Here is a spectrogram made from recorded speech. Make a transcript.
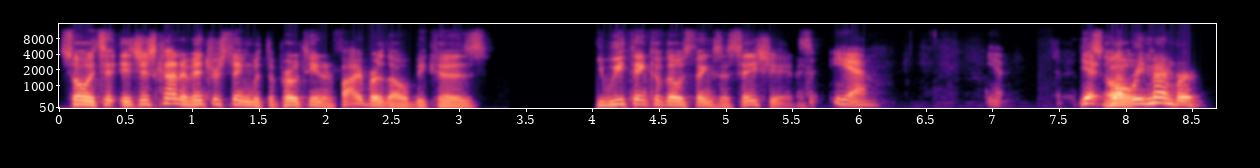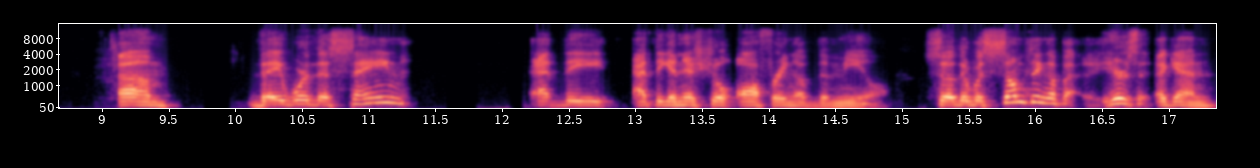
So it's it's just kind of interesting with the protein and fiber though because we think of those things as satiating. Yeah. Yeah, so, but remember, um, they were the same at the at the initial offering of the meal. So there was something about here's again,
